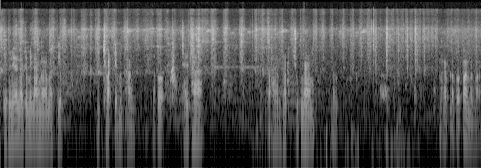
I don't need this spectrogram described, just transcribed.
เดี๋ยวตรงนี้เราจะไม่ล้างน้ำนะเดี๋ยวมันช็อตเดี๋ยวมันพัง แล้วก็ใช้ผ้าสะอาดครับชุบน้ำนะครับแล้วก็ปั้นมันมา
